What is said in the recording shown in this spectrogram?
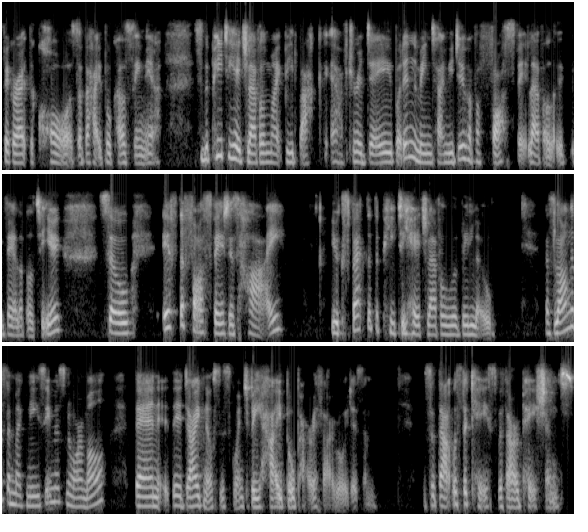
figure out the cause of the hypocalcemia. So the PTH level might be back after a day, but in the meantime, you do have a phosphate level available to you. So if the phosphate is high, you expect that the PTH level will be low. As long as the magnesium is normal, then the diagnosis is going to be hypoparathyroidism. So that was the case with our patient.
